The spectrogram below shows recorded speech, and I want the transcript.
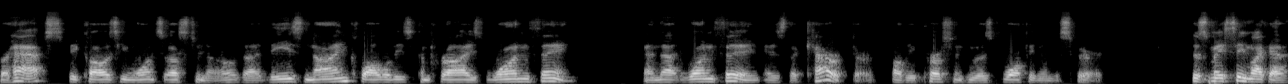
Perhaps because he wants us to know that these nine qualities comprise one thing, and that one thing is the character of a person who is walking in the Spirit. This may seem like an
